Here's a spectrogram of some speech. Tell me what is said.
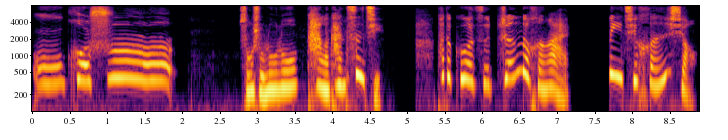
嗯，可是……松鼠噜噜看了看自己，它的个子真的很矮，力气很小。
